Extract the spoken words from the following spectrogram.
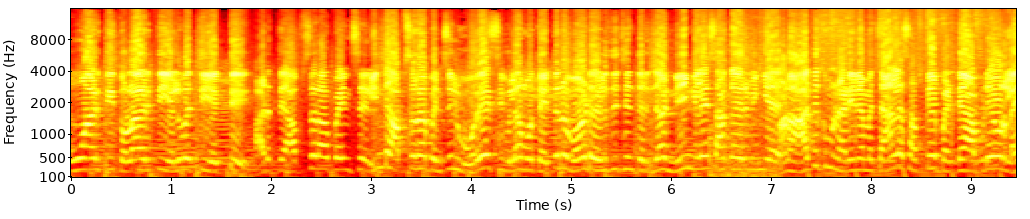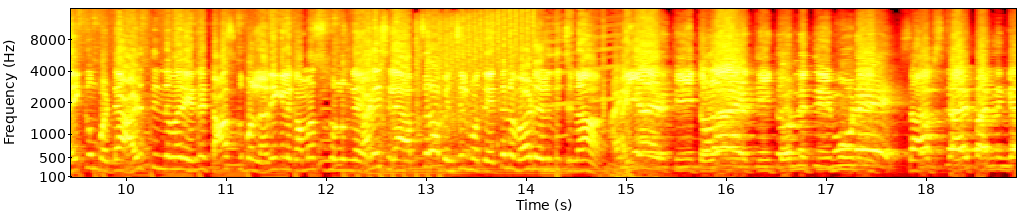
மூவாயிரத்தி தொள்ளாயிரத்தி எழுபத்தி எட்டு. அடுத்து அப்சரா பென்சில் இந்த அப்சரா பென்சில் ஒரே சிவில மொத்தம் எத்தனை வேர்டு எழுதுச்சுன்னு தெரிஞ்சா நீங்களே சாக்காயிருவீங்க. ஆனா அதுக்கு முன்னாடி நம்ம சேனலை சப்ஸ்கிரைப் பண்ணிட்டு அப்படியே ஒரு லைக்கும் பண்ணிட்டு அடுத்து இந்த மாதிரி என்ன டாஸ்க் பண்ணல நீங்களே கமெண்ட்ஸ் சொல்லுங்க. கடைசியில அப்சரா பென்சில் மொத்தம் எத்தனை வேர்டு எழுதிச்சுன்னா? ஐயாயிரத்தி தொள்ளாயிரத்தி தொண்ணூத்தி மூணு. சப்ஸ்கிரைப் பண்ணுங்க.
